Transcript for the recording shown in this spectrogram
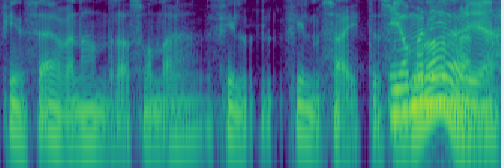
finns även andra sådana film, filmsajter som ja, men det gör det.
